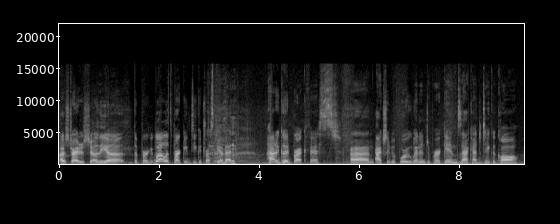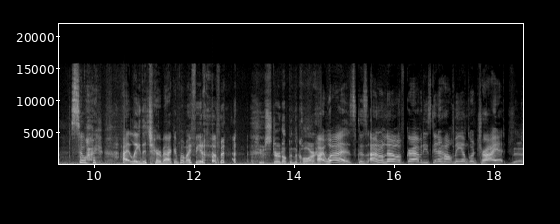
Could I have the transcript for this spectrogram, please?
I was trying to show the uh the Perkins. Well, it's Perkins. You could trust me on that. had a good breakfast. Um, actually, before we went into Perkins, Zach had to take a call, so I I laid the chair back and put my feet up. She was stirred up in the car. I was, cause I don't know if gravity's gonna help me. I'm gonna try it. Yeah.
